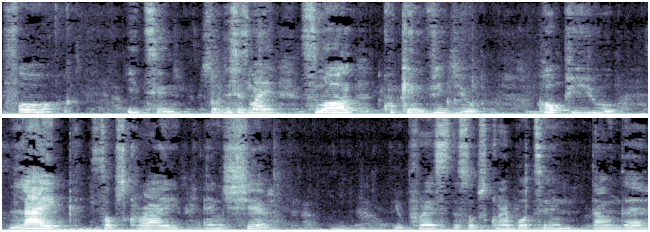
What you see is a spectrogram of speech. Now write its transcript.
for eating. So this is my small cooking video. Hope you like, subscribe and share you press the subscribe button down there.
